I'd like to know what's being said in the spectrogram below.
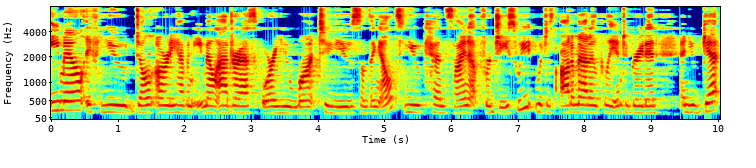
email, if you don't already have an email address or you want to use something else, you can sign up for G Suite, which is automatically integrated, and you get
